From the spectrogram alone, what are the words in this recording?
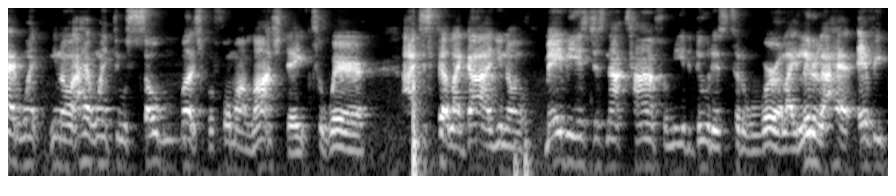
had went, you know, I had went through so much before my launch date to where I just felt like God, you know, maybe it's just not time for me to do this to the world. Like literally, I had every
